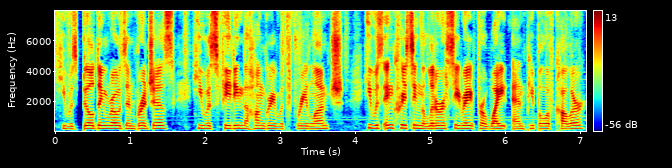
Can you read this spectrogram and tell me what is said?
He was building roads and bridges. He was feeding the hungry with free lunch. He was increasing the literacy rate for white and people of color.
